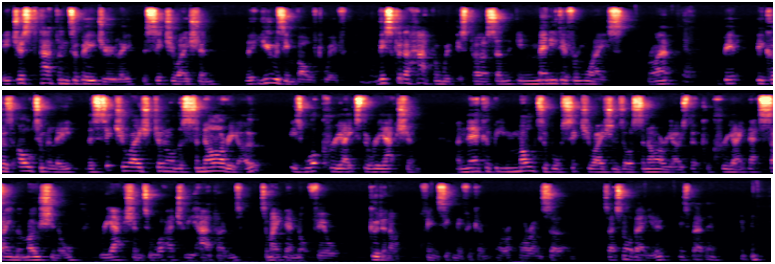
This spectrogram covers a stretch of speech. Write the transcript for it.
it just happened to be, Julie, the situation that you was involved with. Mm-hmm. This could have happened with this person in many different ways, right? Yeah. Be- because ultimately, the situation or the scenario is what creates the reaction. And there could be multiple situations or scenarios that could create that same emotional reaction to what actually happened to make them not feel good enough insignificant or, or uncertain. So it's not about you, it's about them.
